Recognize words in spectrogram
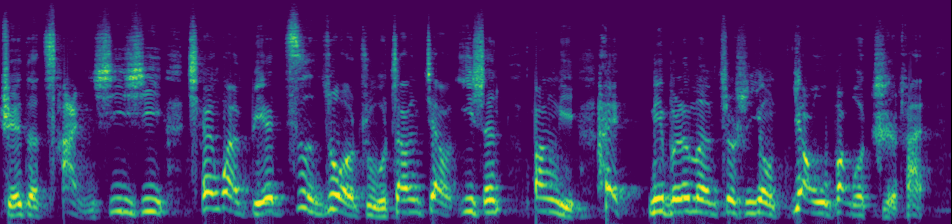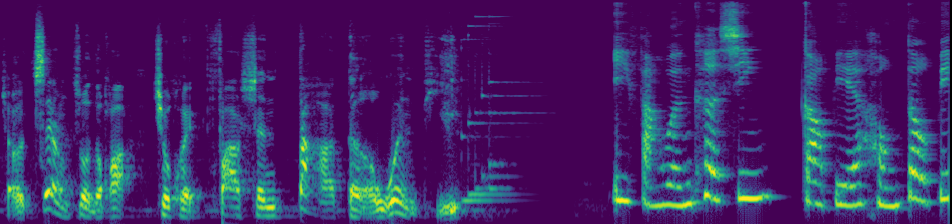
觉得惨兮兮。千万别自作主张叫医生帮你，嘿，你不能不能就是用药物帮我止汗？假如这样做的话，就会发生大的问题。一防蚊克星，告别红豆冰。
